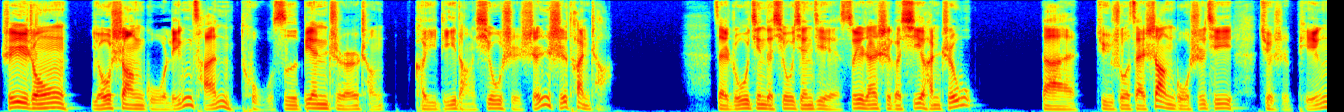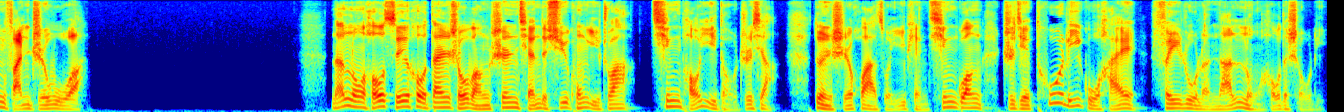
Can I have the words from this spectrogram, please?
是一种由上古灵蚕吐丝编织而成，可以抵挡修士神识探查。在如今的修仙界，虽然是个稀罕之物，但据说在上古时期却是平凡之物啊！南陇侯随后单手往身前的虚空一抓，青袍一抖之下，顿时化作一片青光，直接脱离骨骸，飞入了南陇侯的手里。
